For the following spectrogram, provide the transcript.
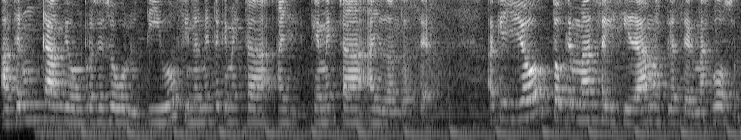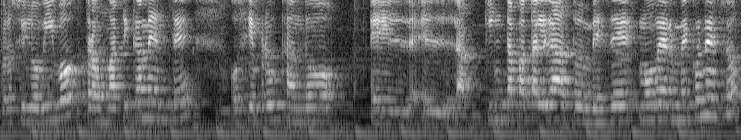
a hacer un cambio, un proceso evolutivo, finalmente, ¿qué me está, qué me está ayudando a hacer? a que yo toque más felicidad, más placer, más gozo. Pero si lo vivo traumáticamente o siempre buscando el- el- la quinta pata al gato en vez de moverme con eso,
